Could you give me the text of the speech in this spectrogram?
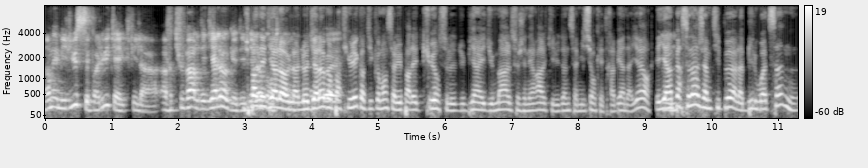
Non, mais Milius, c'est pas lui qui a écrit la. Ah, tu parles des dialogues. Des Je parle des entre- dialogues, là. Le dialogue en particulier, quand il commence à lui parler de Kurz, du bien et du mal, ce général qui lui donne sa mission, qui est très bien d'ailleurs. Et il y a un Mhm. personnage un petit peu à la Bill Watson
